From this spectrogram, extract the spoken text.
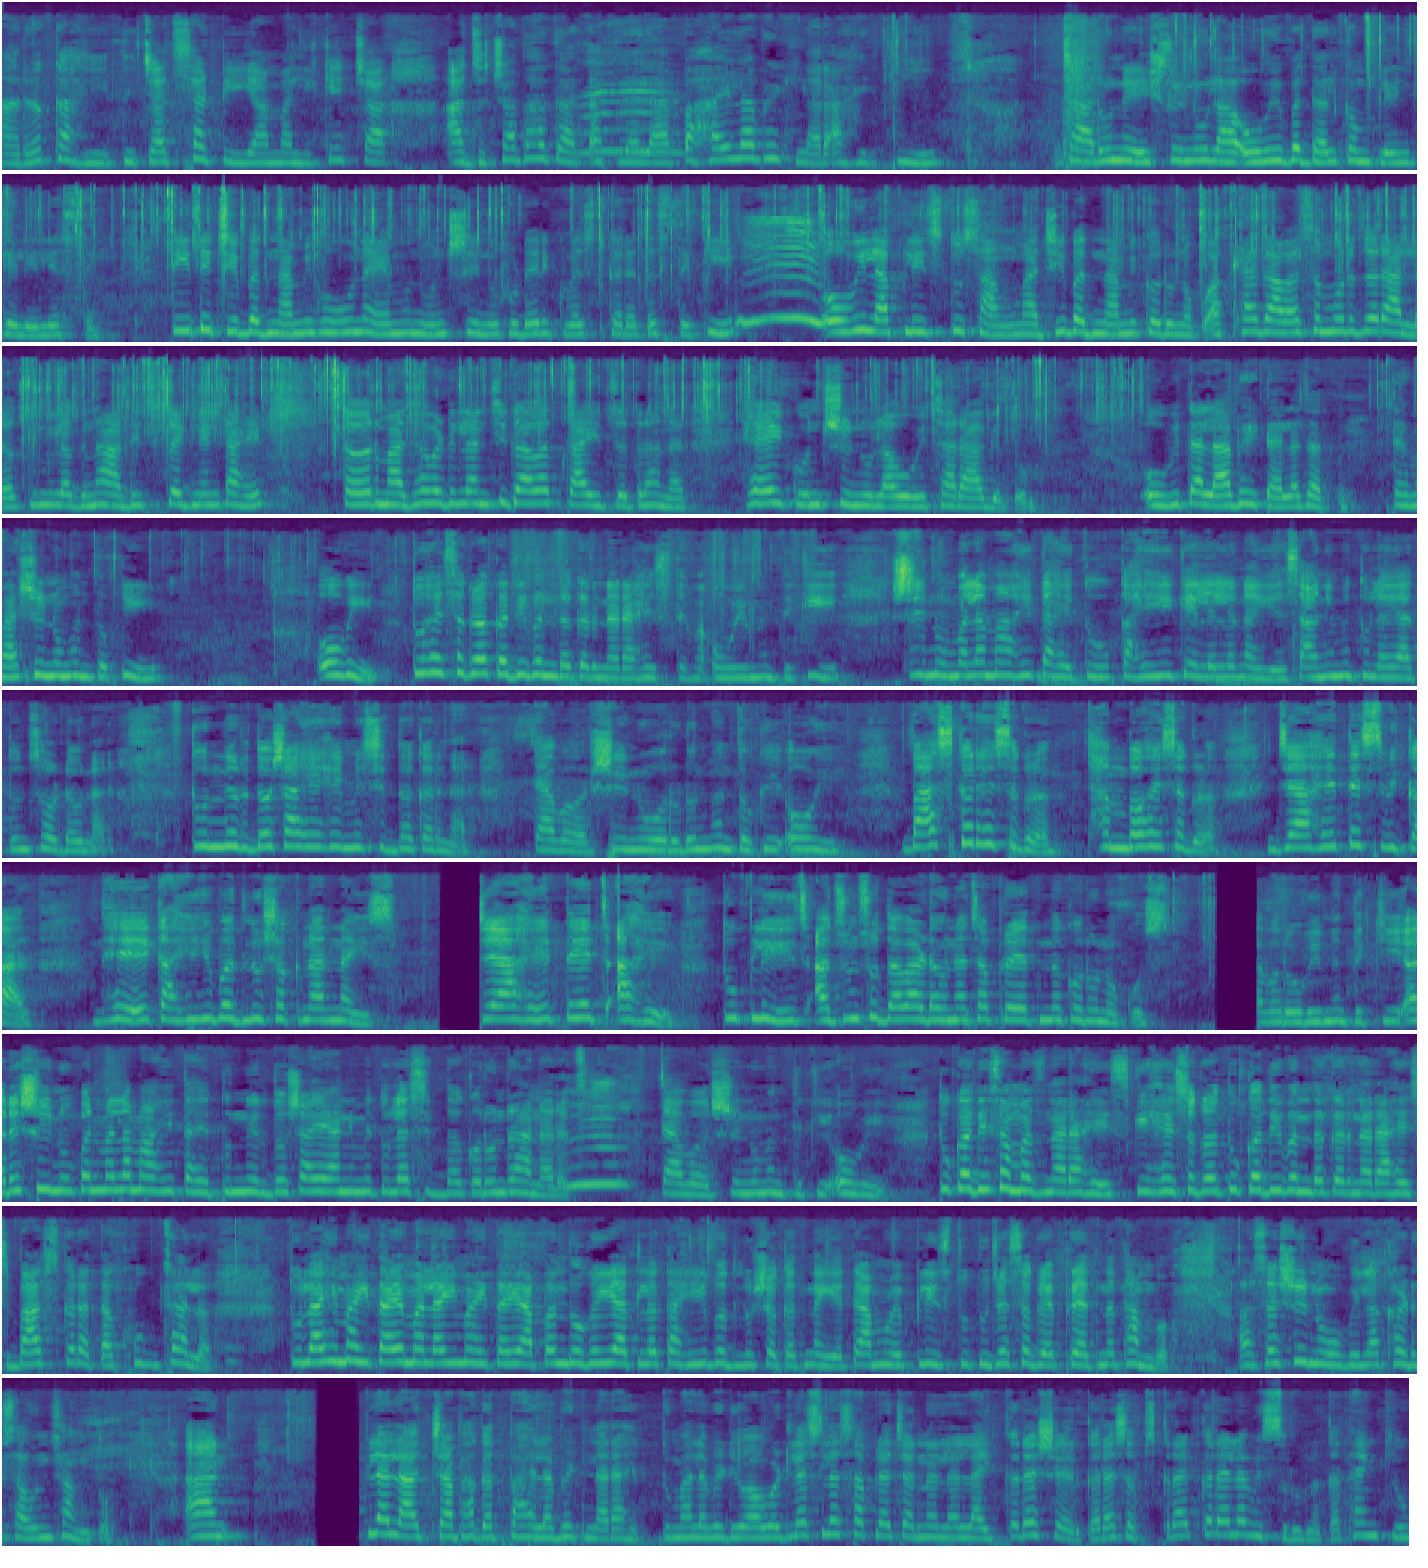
सारं काही तिच्याचसाठी या मालिकेच्या आजच्या भागात आपल्याला पाहायला भेटणार आहे की चारूने श्रीनूला ओवीबद्दल कंप्लेंट केलेली असते. ती तिची बदनामी होऊ नये म्हणून श्रीनू पुढे रिक्वेस्ट करत असते की ओवीला प्लीज तू सांग माझी बदनामी करू नको. अख्ख्या गावासमोर जर आलं की मी लग्न आधीच प्रेग्नेंट आहे तर माझ्या वडिलांची गावात काय इज्जत राहणार? हे ऐकून श्रीनूला ओवीचा राग येतो. ओवी त्याला भेटायला जातो. तेव्हा श्रीनू म्हणतो की ओवी तू हे सगळं कधी बंद करणार आहेस? तेव्हा ओवी म्हणते की श्रीनू मला माहीत आहे तू काहीही केलेलं नाही आहेस आणि मी तुला यातून सोडवणार. तू निर्दोष आहे हे मी सिद्ध करणार. त्यावर श्रीनू ओरडून म्हणतो की ओवी बास कर हे सगळं थांबव हे सगळं. जे आहे ते स्वीकार. हे काहीही बदलू शकणार नाहीस. जे आहे तेच आहे. तू प्लीज अजूनसुद्धा वाढवण्याचा प्रयत्न करू नकोस. त्यावर ओवी म्हणते की अरे श्रीनू पण मला माहीत आहे तू निर्दोष आहे आणि मी तुला सिद्ध करून राहणारच. त्यावर श्रीनू म्हणते की ओवी तू कधी समजणार आहेस की हे सगळं तू कधी बंद करणार आहेस? बास कर आता खूप झालं. तुलाही माहीत आहे मलाही माहीत आहे आपण दोघंही यातलं काहीही बदलू शकत नाही आहे त्यामुळे प्लीज तू तुझे सगळे प्रयत्न थांबव. असं श्रीनू ओवीला खडसावून सांगतो. आणि आपल्याला आजच्या भागात पाहायला भेटणार आहेत. तुम्हाला व्हिडिओ आवडला असल्यास आपल्या चॅनलला लाईक करा शेअर करा सबस्क्राईब करायला विसरू नका. थँक्यू.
